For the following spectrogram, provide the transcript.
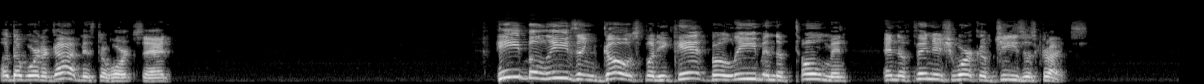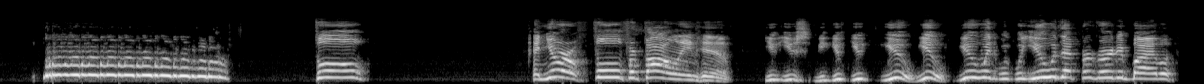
uh, the Word of God, Mr. Hort said, He believes in ghosts, but he can't believe in the atonement and the finished work of Jesus Christ. Fool! And you're a fool for following him. You, you, you, you, you, you, you with, with you with that perverted Bible,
